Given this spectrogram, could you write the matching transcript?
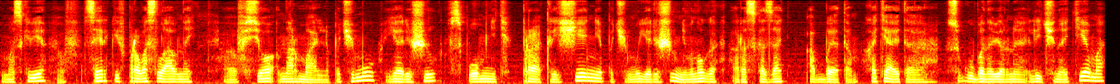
в Москве, в церкви в православной. А, Все нормально. Почему я решил вспомнить про крещение, почему я решил немного рассказать об этом. Хотя это сугубо, наверное, личная тема,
